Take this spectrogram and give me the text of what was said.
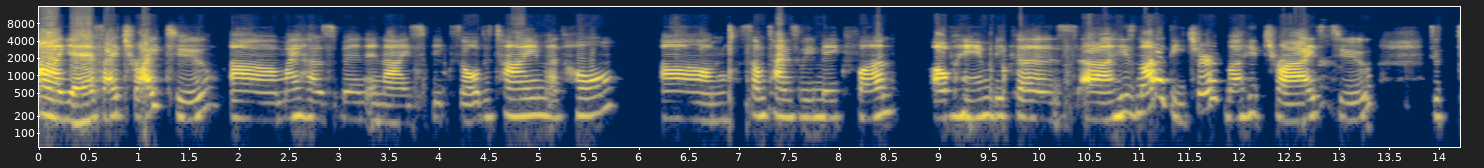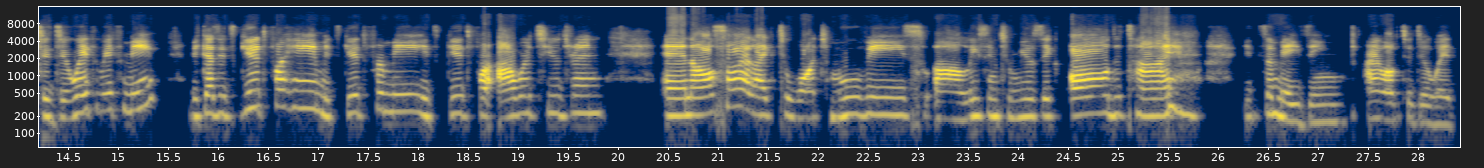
Uh, yes, I try to. Uh, my husband and I speaks all the time at home. Um, sometimes we make fun of him because uh, he's not a teacher, but he tries to, to to do it with me because it's good for him, it's good for me, it's good for our children. And also, I like to watch movies, uh, listen to music all the time. It's amazing. I love to do it.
